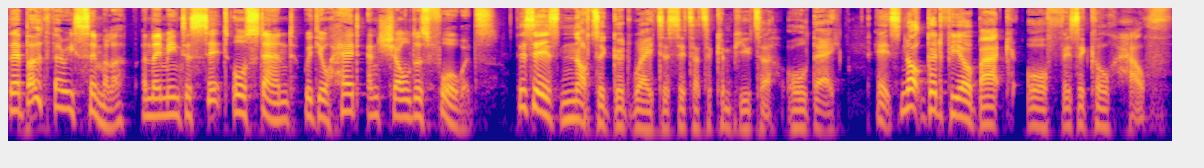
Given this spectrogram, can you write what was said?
They're both very similar and they mean to sit or stand with your head and shoulders forwards. This is not a good way to sit at a computer all day. It's not good for your back or physical health.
